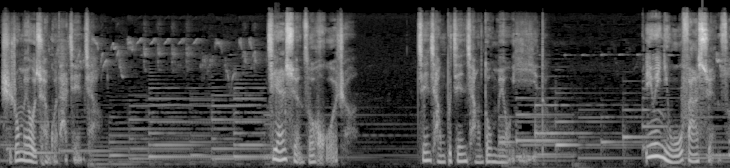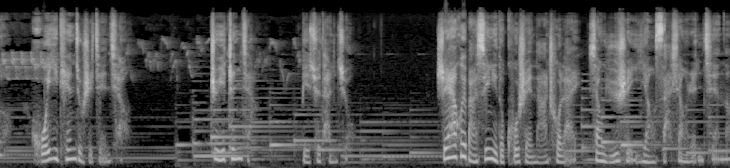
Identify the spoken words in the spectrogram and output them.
始终没有劝过她坚强。既然选择活着，坚强不坚强都没有意义的，因为你无法选择活一天就是坚强。至于真假，别去探究。谁还会把心里的苦水拿出来，像雨水一样洒向人间呢？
